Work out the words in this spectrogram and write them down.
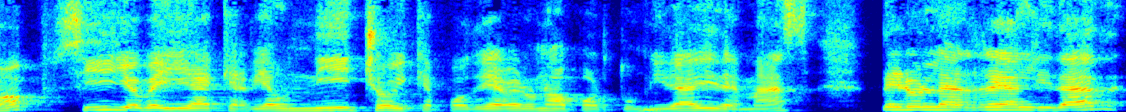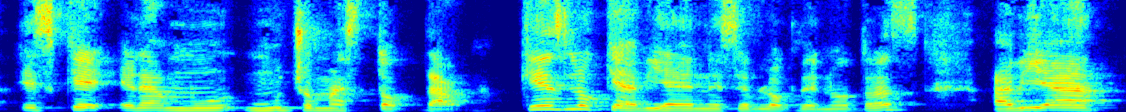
up, sí, yo veía que había un nicho y que podría haber una oportunidad y demás, pero la realidad es que era mucho más top down. ¿Qué es lo que había en ese blog de notas? Había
